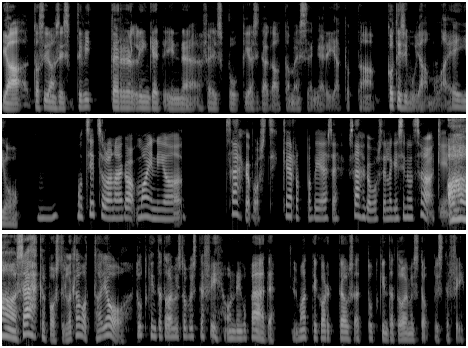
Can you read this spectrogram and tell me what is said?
Ja tosiaan siis Twitter, LinkedIn, Facebook ja sitä kautta Messenger. Ja tota, kotisivuja mulla ei ole. Mm-hmm. Mutta sitten sulla on aika mainio sähköposti. Kerropa vielä se. Sähköpostillakin sinut saakin. Aa, sähköpostilla tavoittaa, joo. Tutkintatoimisto.fi on niinku pääte. Eli Matti Kortteus, tutkintatoimisto.fi.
